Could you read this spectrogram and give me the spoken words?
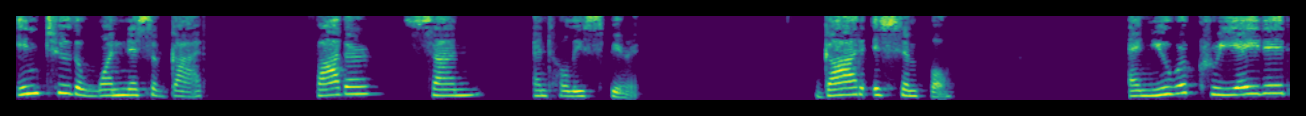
into the oneness of God, Father, Son, and Holy Spirit. God is simple and you were created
